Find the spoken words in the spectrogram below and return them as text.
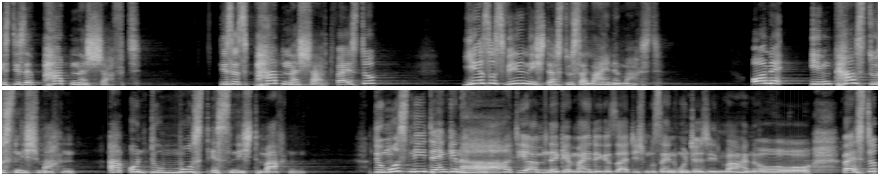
ist diese Partnerschaft. Dieses Partnerschaft, weißt du? Jesus will nicht, dass du es alleine machst. Ohne ihm kannst du es nicht machen. Ah, und du musst es nicht machen. Du musst nie denken, oh, die haben der Gemeinde gesagt, ich muss einen Unterschied machen. Oh, weißt du?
